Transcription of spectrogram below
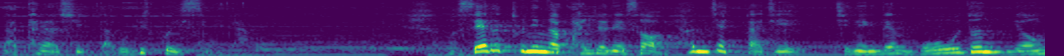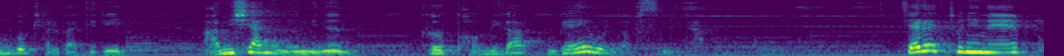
나타날 수 있다고 믿고 있습니다. 세로토닌과 관련해서 현재까지 진행된 모든 연구 결과들이 암시하는 의미는 그 범위가 매우 넓습니다. 세로토닌의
